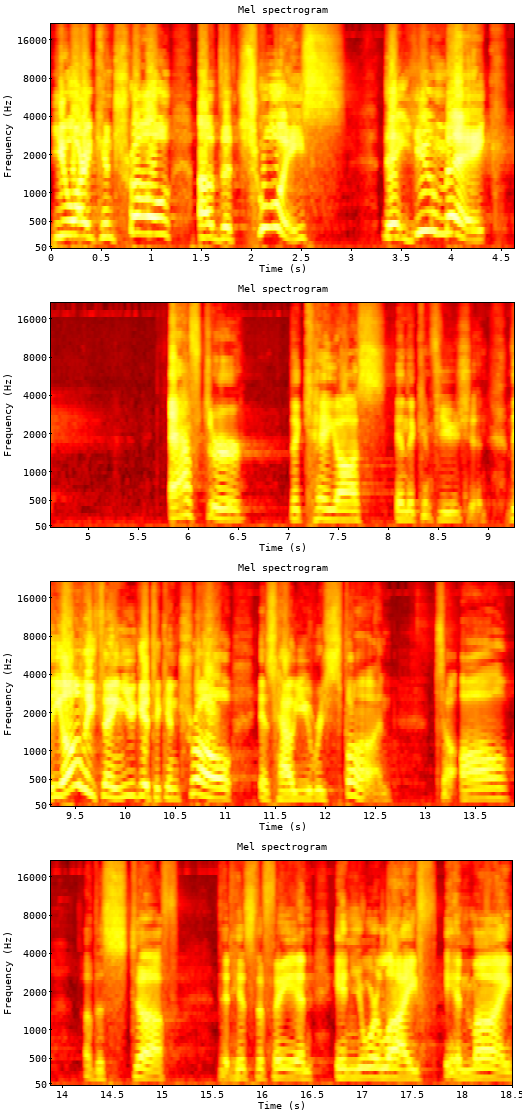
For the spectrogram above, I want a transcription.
You are in control of the choice that you make after the chaos and the confusion. The only thing you get to control is how you respond to all of the stuff that hits the fan in your life and mine.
